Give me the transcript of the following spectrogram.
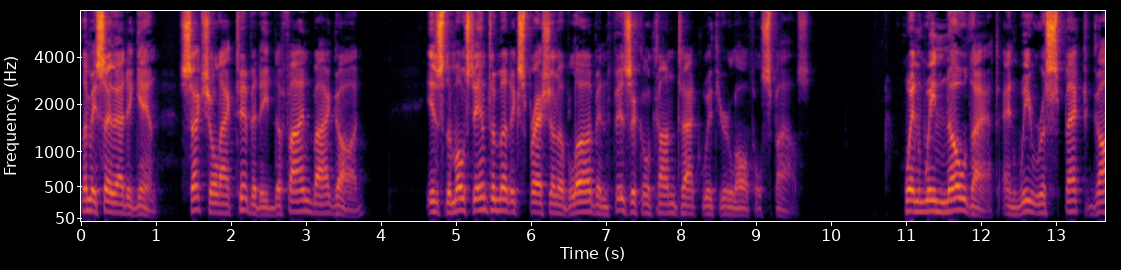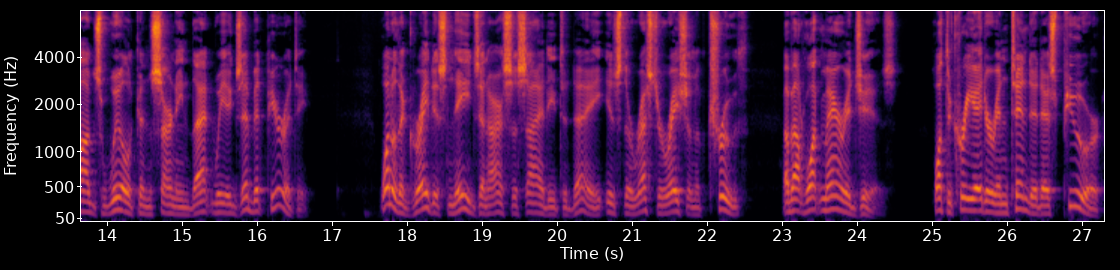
Let me say that again. Sexual activity, defined by God, is the most intimate expression of love in physical contact with your lawful spouse. When we know that and we respect God's will concerning that, we exhibit purity. One of the greatest needs in our society today is the restoration of truth about what marriage is, what the Creator intended as pure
